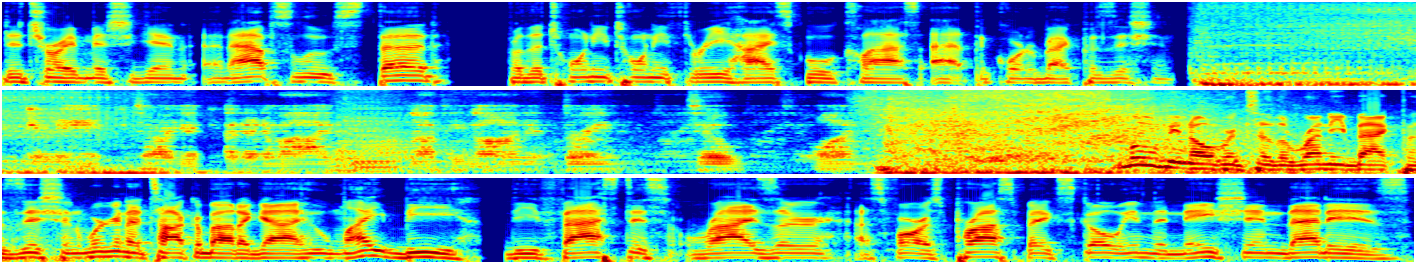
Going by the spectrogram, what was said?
Detroit, Michigan, an absolute stud for the 2023 high school class at the quarterback position. Target identified. Locking on in three, two, one. Moving over to the running back position, we're going to talk about a guy who might be the fastest riser as far as prospects go in the nation. That is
